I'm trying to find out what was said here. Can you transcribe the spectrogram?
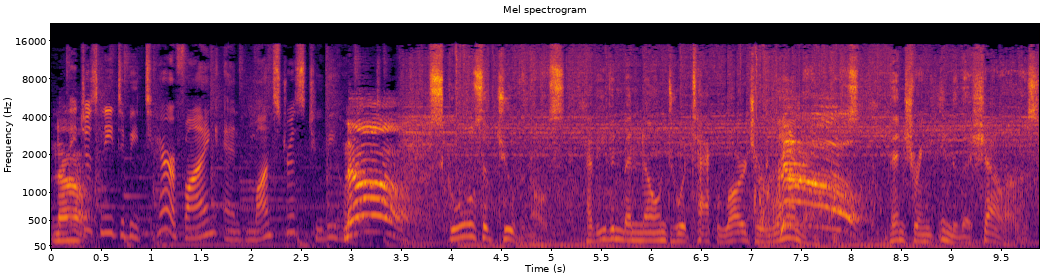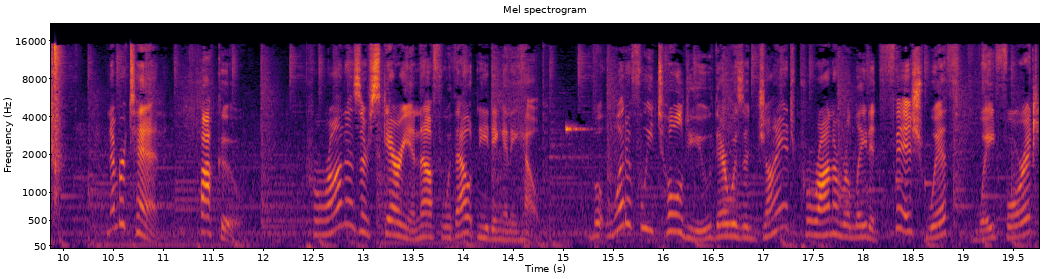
No. They just need to be terrifying and monstrous to behold. No! Schools of juveniles have even been known to attack larger land animals, venturing into the shallows. Number 10. Pacu. Piranhas are scary enough without needing any help. But what if we told you there was a giant piranha related fish with, wait for it,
